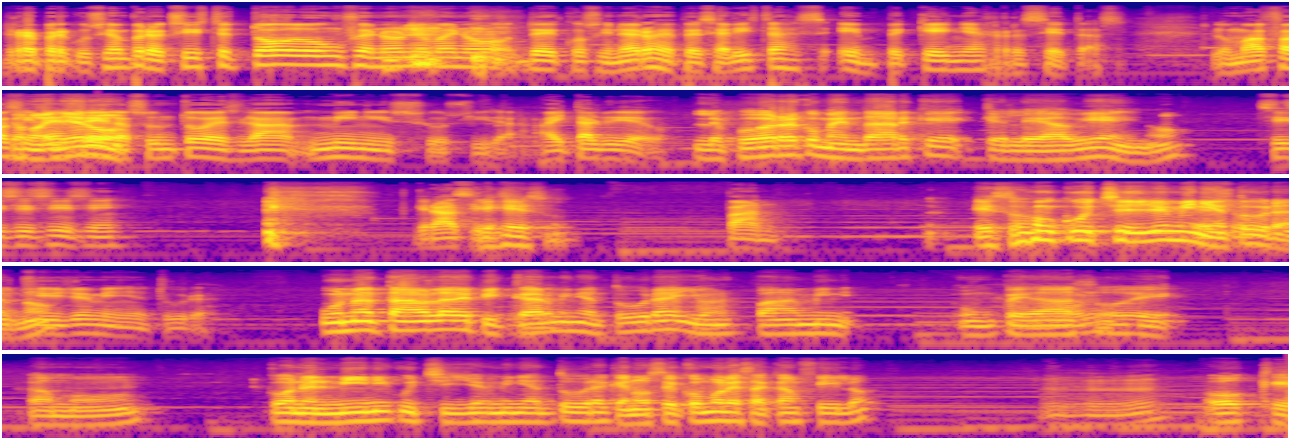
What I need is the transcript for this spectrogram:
repercusión, pero existe todo un fenómeno de cocineros especialistas en pequeñas recetas. Lo más fascinante del asunto es la minuciosidad. Ahí está el video. Le puedo recomendar que, que lea bien, ¿no? Sí, sí, sí, sí. ¿Qué Gracias. es eso? Pan. Eso es un cuchillo en Es miniatura, un ¿no? cuchillo en miniatura. Una tabla de picar miniatura y un pan mini, un pedazo Jamón. de jamón con el mini cuchillo en miniatura que no sé cómo le sacan filo. Ujú. Ok.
